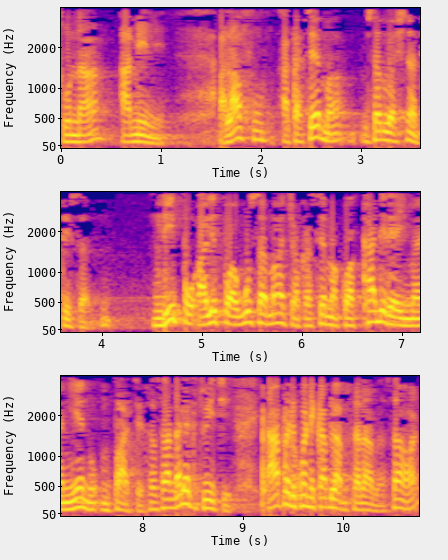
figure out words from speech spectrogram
tunaamini. Alafu akasema mstari wa ishirina tisa ndipo alipoagusa macho akasema kwa kadiri ya imani yenu mpate. Sasa angalia kitu hichi. Hapa ilikuwa ni kabla ya msalaba sawa?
